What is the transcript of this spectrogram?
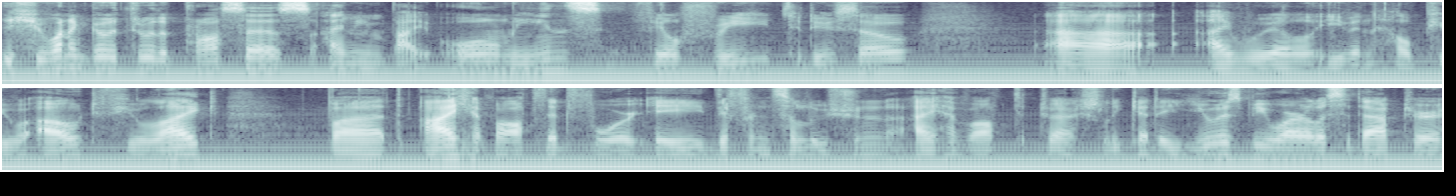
if you want to go through the process, I mean, by all means, feel free to do so. Uh, I will even help you out if you like, but I have opted for a different solution. I have opted to actually get a USB wireless adapter,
